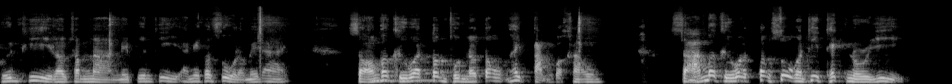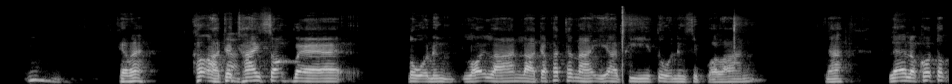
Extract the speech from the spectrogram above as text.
พื้นที่เราชำนาญในพื้นที่ อันนี้เขาสู้เราไม่ได้สองก็คือว่าต้นทุนเราต้องให้ต่ำกว่าเขาสามก็คือว่าต้องสู้กันที่เทคโนโลยีอืมใช่ไหมเขาอาจจะค่ะใช้ซอฟต์แวร์ตัวหนึ่งร้อยล้านเราจะพัฒนา ERP ตัวหนึ่งสิบกว่าล้านนะแล้วเราก็ต้อง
